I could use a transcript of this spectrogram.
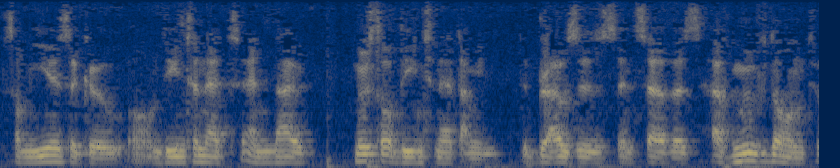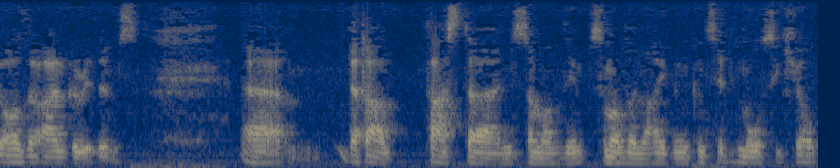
some years ago on the internet, and now most of the internet, I mean the browsers and servers, have moved on to other algorithms um, that are faster, and some of them some of them are even considered more secure.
